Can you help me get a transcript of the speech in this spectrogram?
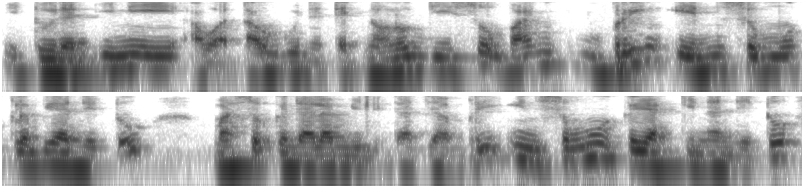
itu dan ini, awak tahu guna teknologi. So bring in semua kelebihan dia tu masuk ke dalam bilik darjah. Bring in semua keyakinan dia tu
